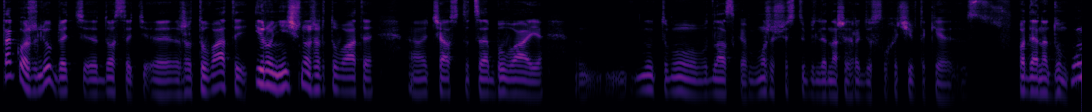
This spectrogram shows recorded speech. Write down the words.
також люблять е, досить е, жартувати, іронічно жартувати. е, Часто це буває. Ну тому, будь ласка, може щось тобі для наших радіослухачів таке впаде на думку.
